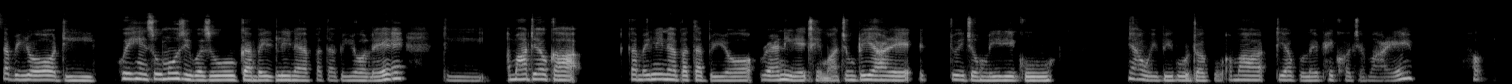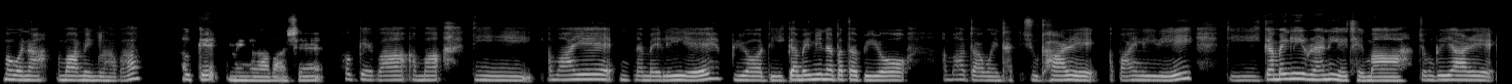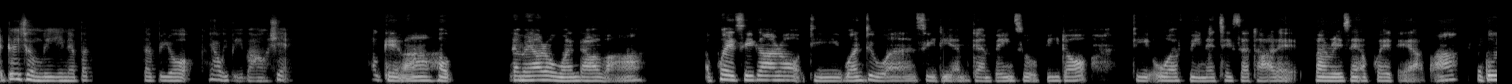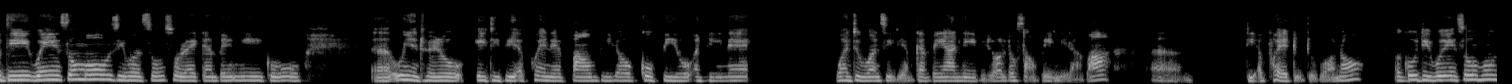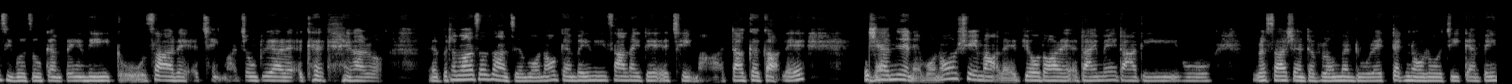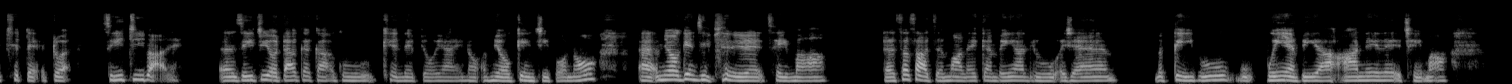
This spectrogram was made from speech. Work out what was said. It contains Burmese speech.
ဆက်ပြီးတော့ဒီခွေဟင်ဆိုးမိုးစီဝဆိုးကမ်ပိန်းလေးနဲ့ပတ်သက်ပြီးတော့လည်းဒီအမတယောက်ကကမ်ပိန်းလေးနဲ့ပတ်သက်ပြီးတော့ run နေတဲ့အချိန်မှာကြုံတွေ့ရတဲ့အတွေ့အကြုံလေးတွေကိုမျှဝေပေးဖို့အတွက်ကိုအမတယောက်ကိုလည်းဖိတ်ခေါ်ချင်ပါတယ်ဟုတ်မဝနာအမမင်္ဂလာပါ ဟုတ်ကဲ့မင်္ဂလာပါရှင်ဟုတ်ကဲ့ပါအမဒီအမရဲ့နာမည်လေးရယ်ပြီးတော့ဒီ campaign လေးနဲ့ပတ်သက်ပြီးတော့အမတာဝန်ယူထားတဲ့အပိုင်းလေးတွေဒီ campaign လေး run နေတဲ့အချိန်မှာကြုံတွေ့ရတဲ့အတွေ့အကြုံလေးတွေနဲ့ပတ်သက်ပြီးတော့ညှောက်ပေးပါအောင်ရှင့်ဟုတ်ကဲ့ပါဟုတ်နာမည်ကတော့ဝမ်ဒါပါအဖွဲ့အစည်းကတော့ဒီ one to one CDM campaign ဆိုပြီးတော့ ဒီ OFP နဲ့ချိတ်ဆက်ထားတဲ့ fundraising အဖွဲ့တွေရပါအခုဒီဝင်စုံမိုးဇီဝဆိုးဆိုတဲ့ campaign လေးကိုအဲဥယျာဉ်ထွေးတို့ ADB အဖွဲ့နဲ့ပေါင်းပြီးတော့ကိုပီကိုအနေနဲ့ one to one CDM campaign ကနေပြီးတော့လှုပ်ဆောင်ပေးနေတာပါအဲဒီအဖွဲ့အတူတူပေါ့နော်အခုဒီဝေဆိုးမုံစီကိုဆို campaign လေးကိုစတဲ့အချိန်မှာကြုံတွေ့ရတဲ့အခက်အခဲကတော့ပထမစစချင်းပေါ့နော် campaign လေးစလိုက်တဲ့အချိန်မှာ target ကလည်း အရမ်းမြင့်တယ်ပေါ့နော် ရှေ့မှာလည်းပြောသွားတဲ့အတိုင်းပဲ ဒါဒီဟို research and development တို့တဲ့ technology campaign ဖြစ်တဲ့အတွက် ဈေးကြီးပါတယ်အဲဈေးကြီးတော့ target က အခုခင်နေပြောရရင်တော့ အမျော်ကင်ကြီးပေါ့နော်အဲအမျော်ကင်ကြီးဖြစ်နေတဲ့အချိန်မှာအဲဆက်စချင်းမှလည်း campaign က လူအရန်မတီးဘူးဝင်းရံပေးတာ အားနေတဲ့အချိန်မှာ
